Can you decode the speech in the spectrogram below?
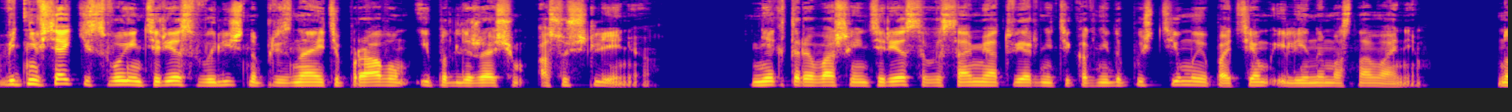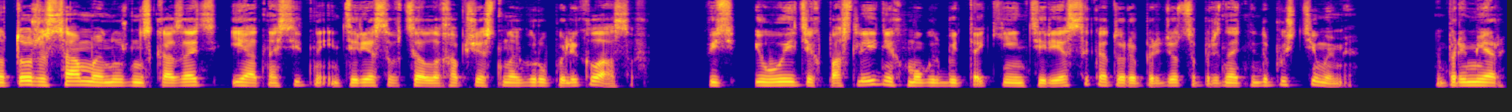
Ведь не всякий свой интерес вы лично признаете правым и подлежащим осуществлению. Некоторые ваши интересы вы сами отвергнете как недопустимые по тем или иным основаниям. Но то же самое нужно сказать и относительно интересов целых общественных групп или классов. Ведь и у этих последних могут быть такие интересы, которые придется признать недопустимыми. Например,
